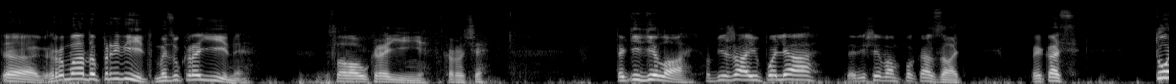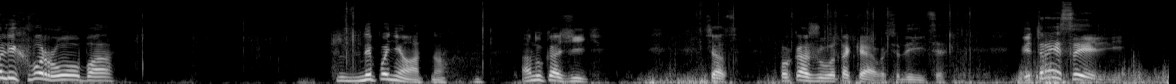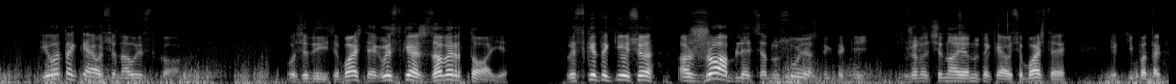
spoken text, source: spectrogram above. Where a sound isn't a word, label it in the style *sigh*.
Так, громадо, привіт! Ми з України. Слава Україні. Коротше. Такі діла. Об'їжджаю поля, та рішив вам показати. Якась то лі хвороба. Непонятно. А ну кажіть. Зараз покажу отаке ось, дивіться. Вітри сильні. І отаке ось на листках. Ось дивіться, бачите, як листки аж завертає. Листки такі ось аж жабляться, ну соняшник такий вже починає, ну таке ось, бачите, як типа так,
